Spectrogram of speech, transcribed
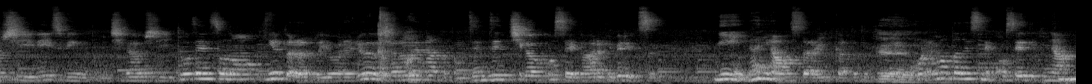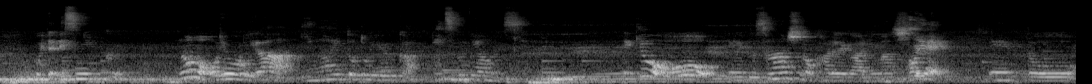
うしリースリングとも違うし当然そのニュートラルと言われるシャルドネなんかとも全然違う個性があるゲベルツに何を合わせたらいいかって時に、ええこれまたですね個性的なこういったエスニックのお料理が意外とというか抜群に合うんです。で今日、えー、と3種のカレーがありまして、はい。えっ、と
